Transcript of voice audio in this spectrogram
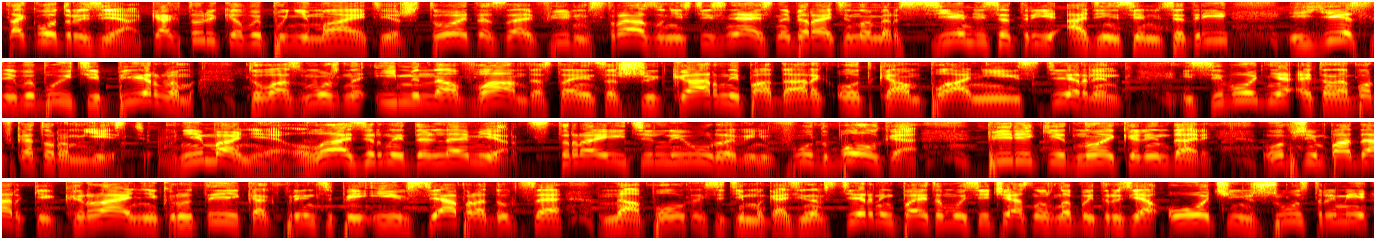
Так вот, друзья, как только вы понимаете, что это за фильм. Сразу, не стесняясь, набирайте номер 73173. И если вы будете первым, то, возможно, именно вам достанется шикарный подарок от компании Стерлинг. И сегодня это набор, в котором есть, внимание, лазерный дальномер, строительный уровень, футболка, перекидной календарь. В общем, подарки крайне крутые, как, в принципе, и вся продукция на полках сети магазинов Стерлинг. Поэтому сейчас нужно быть, друзья, очень шустрыми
